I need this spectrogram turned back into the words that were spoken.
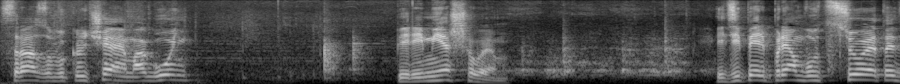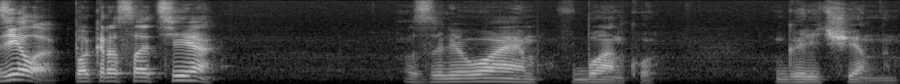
Сразу выключаем огонь. Перемешиваем. И теперь прям вот все это дело по красоте заливаем в банку горяченным.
